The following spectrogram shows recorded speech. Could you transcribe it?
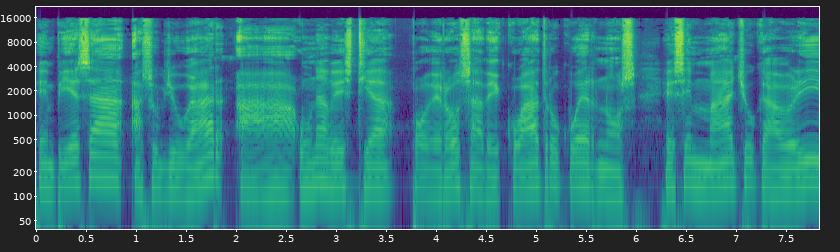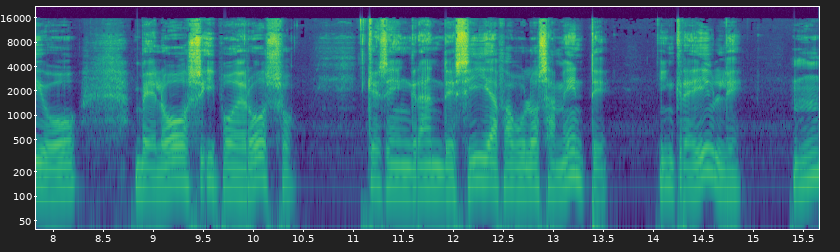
empieza a subyugar a una bestia poderosa de cuatro cuernos, ese macho cabrío, veloz y poderoso, que se engrandecía fabulosamente. Increíble. ¿Mm?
